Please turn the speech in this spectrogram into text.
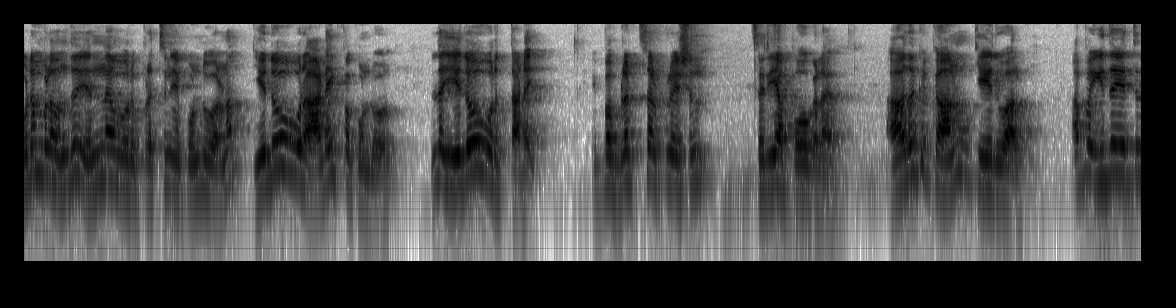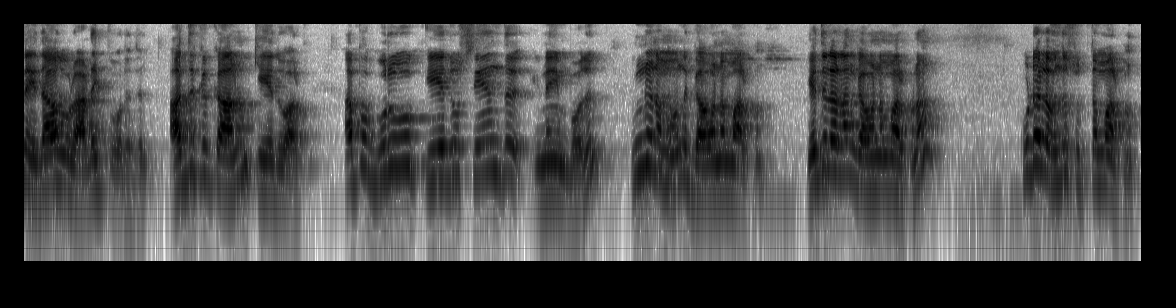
உடம்புல வந்து என்ன ஒரு பிரச்சனையை கொண்டு வரணும்னா ஏதோ ஒரு அடைப்பை கொண்டு வரும். இல்லை ஏதோ ஒரு தடை. இப்போ பிளட் சர்க்குலேஷன் சரியாக போகலை. அதுக்கு காரணம் கேதுவாக இருக்கும். அப்போ இதயத்தில் ஏதாவது ஒரு அடைப்பு வருது. அதுக்கு காரணம் கேதுவாக இருக்கும். அப்போ குரு கேது சேர்ந்து இணையும் போது இன்னும் நம்ம வந்து கவனமாக இருக்கணும். எதுலெல்லாம் கவனமாக இருக்கணும் குடலை வந்து சுத்தமாக இருக்கணும்.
